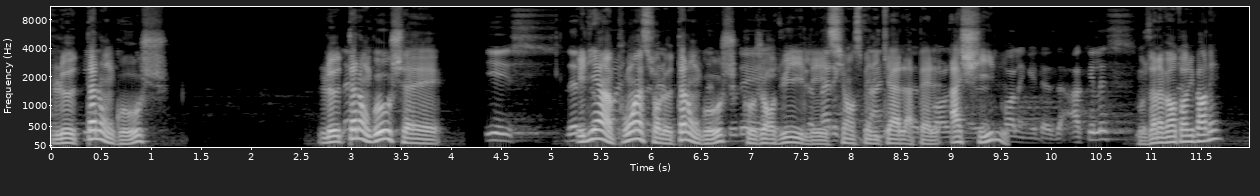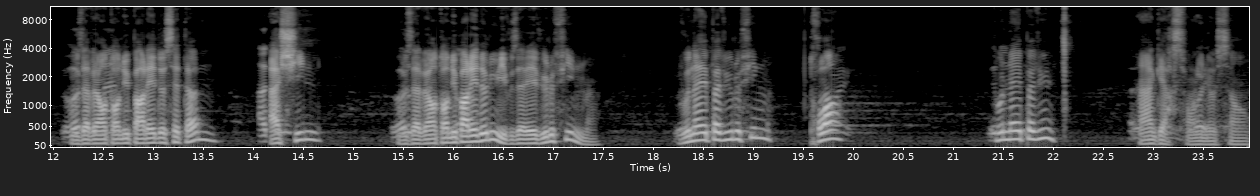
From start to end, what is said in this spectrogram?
le talon gauche le talon gauche est... Il y a un point sur le talon gauche qu'aujourd'hui les sciences médicales appellent Achille. Vous en avez entendu parler? Vous avez entendu parler de cet homme? Achille? Vous avez entendu parler de lui, vous avez vu le film. Vous n'avez pas vu le film? Trois? Vous ne l'avez pas vu? Un garçon innocent.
